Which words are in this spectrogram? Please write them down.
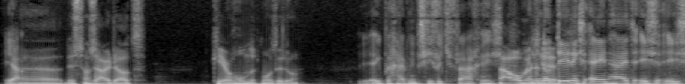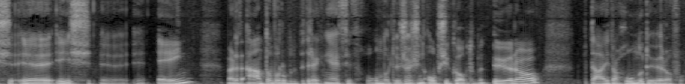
Ja. Dus dan zou je dat keer 100 moeten doen. Ik begrijp niet precies wat je vraag is. Nou, maar de je- noteringseenheid is, is, eh, is eh, 1, maar het aantal waarop het betrekking heeft is 100. Dus als je een optie koopt op een euro, betaal je daar 100 euro voor.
